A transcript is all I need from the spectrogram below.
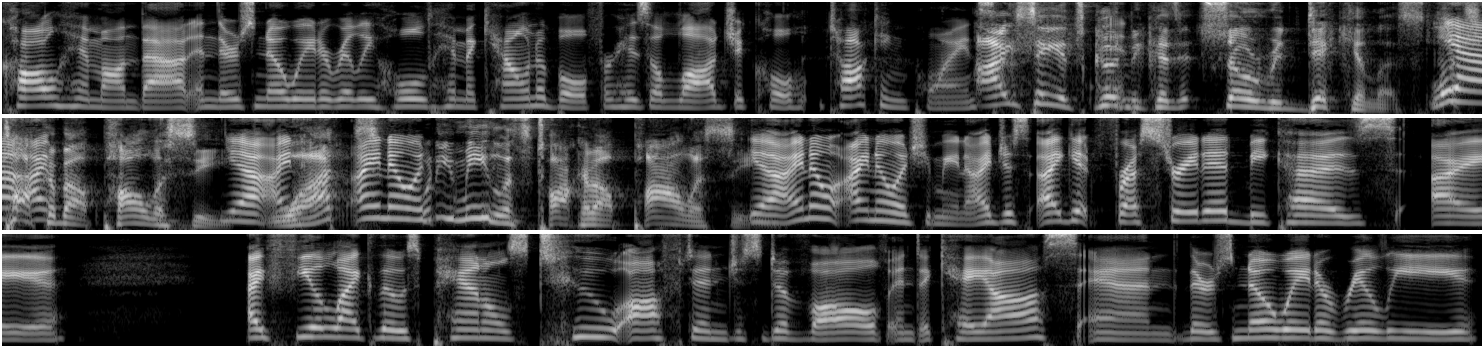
call him on that and there's no way to really hold him accountable for his illogical talking points. I say it's good because it's so ridiculous. Let's Yeah, talk I- about policy. Yeah, I- what? I know it- What do you mean? Let's talk about policy. Yeah, I know I know what you mean. I just I get frustrated because I I feel like those panels too often just devolve into chaos and there's no way to really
